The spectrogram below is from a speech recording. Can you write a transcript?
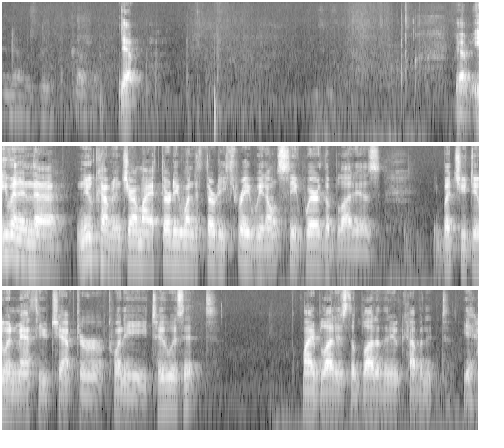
And that was the covenant. Yep. Yep. Even in the New Covenant, Jeremiah 31 to 33, we don't see where the blood is, but you do in Matthew chapter 22, is it? My blood is the blood of the New Covenant. Yeah.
